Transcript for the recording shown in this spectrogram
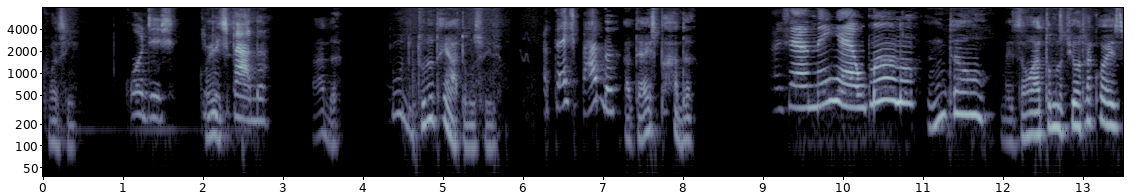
Como assim? Coisas. Tipo Coisas. espada. Espada? Tudo, tudo tem átomos, filho. Até a espada. Até a espada. Mas é, nem é humano. Então, mas são átomos de outra coisa.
